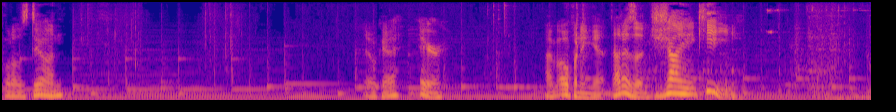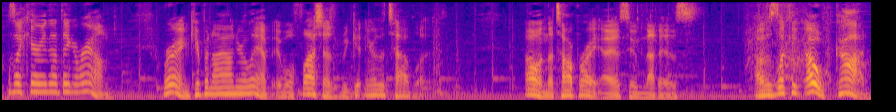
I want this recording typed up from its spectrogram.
what I was doing. Okay, here. I'm opening it. That is a giant key. How's I carrying that thing around? Wearing, keep an eye on your lamp. It will flash as we get near the tablet. Oh, in the top right, I assume that is. I was looking- oh, God!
